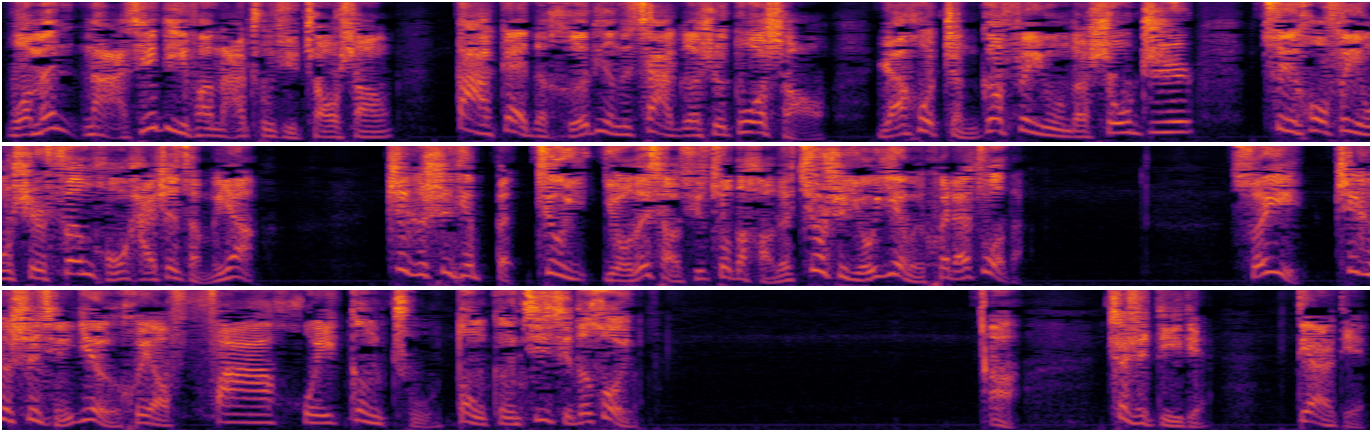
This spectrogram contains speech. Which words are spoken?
我们哪些地方拿出去招商，大概的核定的价格是多少，然后整个费用的收支，最后费用是分红还是怎么样？这个事情本就有的小区做得好的，就是由业委会来做的。所以这个事情业委会要发挥更主动、更积极的作用。啊，这是第一点。第二点，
